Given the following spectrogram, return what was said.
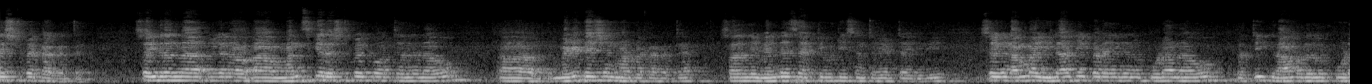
ರೆಸ್ಟ್ ಬೇಕಾಗತ್ತೆ. ಸೊ ಇದನ್ನ ಈಗ ನಾವು ಮನಸ್ಸಿಗೆ ರೆಸ್ಟ್ ಬೇಕು ಅಂತಂದ್ರೆ ನಾವು ಮೆಡಿಟೇಷನ್ ಮಾಡ್ಬೇಕಾಗತ್ತೆ. ಸೊ ಅದರಲ್ಲಿ ವೆಲ್ನೆಸ್ ಆಕ್ಟಿವಿಟೀಸ್ ಅಂತ ಹೇಳ್ತಾ ಇದೀವಿ ಸೊ ಈಗ ನಮ್ಮ ಇಲಾಖೆ ಕಡೆಯಿಂದನೂ ಕೂಡ ನಾವು ಪ್ರತಿ ಗ್ರಾಮದಲ್ಲೂ ಕೂಡ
